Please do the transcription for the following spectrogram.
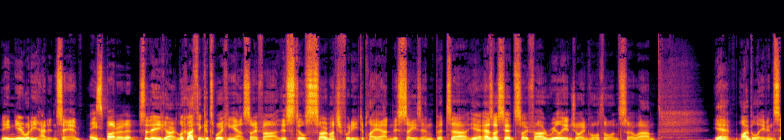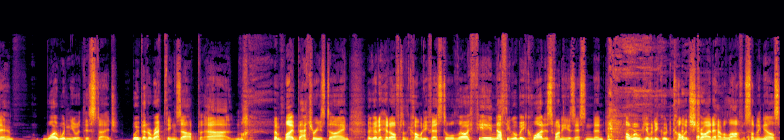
He knew what he had in Sam. He spotted it. So there you go. Look, I think it's working out so far. There's still so much footy to play out in this season, but uh, yeah, as I said, so far, really enjoying Hawthorn. So um, yeah, I believe in Sam. Why wouldn't you at this stage? We better wrap things up. Uh, my battery's dying. I've got to head off to the comedy festival, though I fear nothing will be quite as funny as Essendon. I will give it a good college try to have a laugh at something else.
